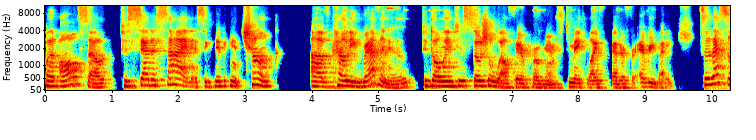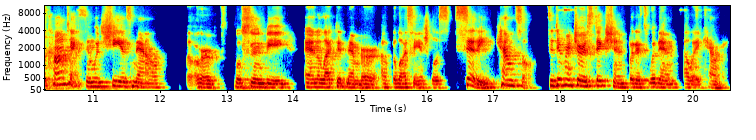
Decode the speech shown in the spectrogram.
but also to set aside a significant chunk of county revenue to go into social welfare programs to make life better for everybody. So that's the context in which she is now, or will soon be, an elected member of the Los Angeles City Council. It's a different jurisdiction, but it's within LA County.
